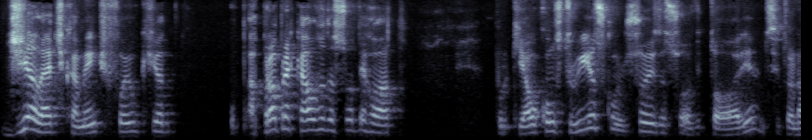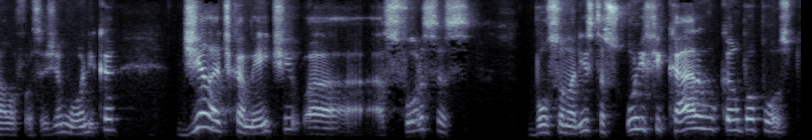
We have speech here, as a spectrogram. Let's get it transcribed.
dialeticamente foi o que a, a própria causa da sua derrota porque ao construir as condições da sua vitória, de se tornar uma força hegemônica, dialeticamente a, as forças bolsonaristas unificaram o campo oposto.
